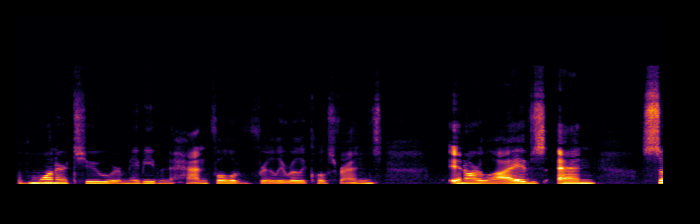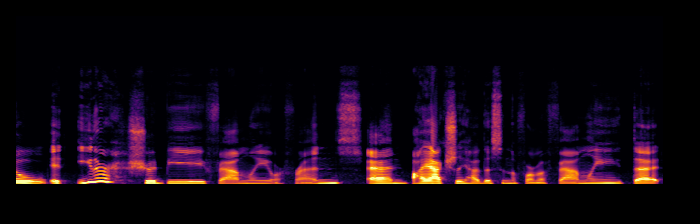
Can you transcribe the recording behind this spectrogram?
one or two or maybe even a handful of really really close friends in our lives and so it either should be family or friends and i actually had this in the form of family that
